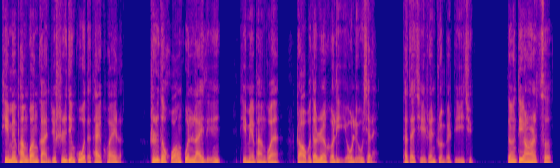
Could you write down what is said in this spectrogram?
铁面判官感觉时间过得太快了。直到黄昏来临，铁面判官找不到任何理由留下来，他才起身准备离去。等第二次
